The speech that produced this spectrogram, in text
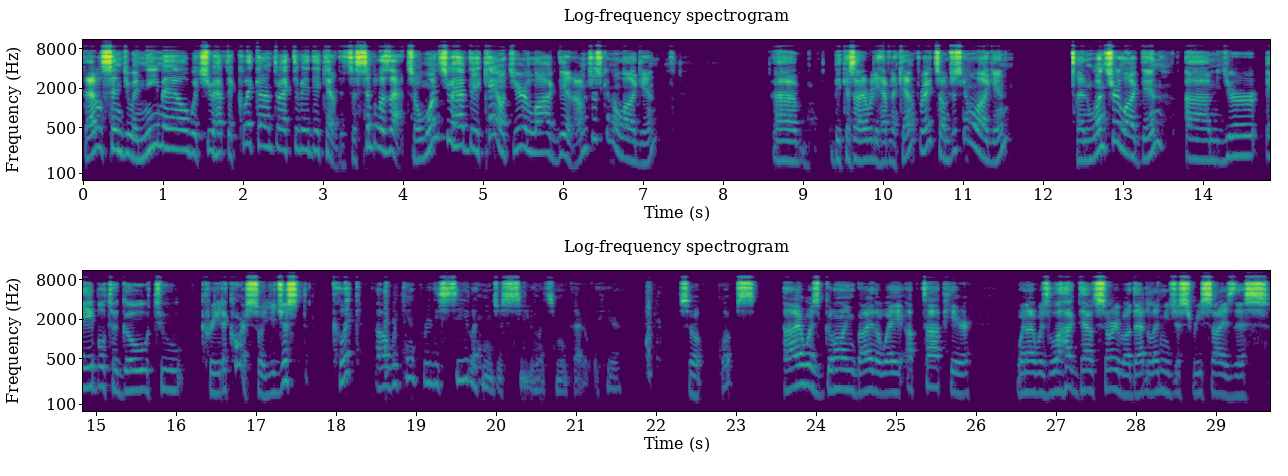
That'll send you an email which you have to click on to activate the account. It's as simple as that. So once you have the account you're logged in. I'm just going to log in. Uh, because I already have an account right? So I'm just going to log in. And once you're logged in um, you're able to go to create a course. So you just click oh we can't really see. Let me just see. Let's move that over here. So whoops. I was going by the way up top here when I was logged out. Sorry about that. Let me just resize this.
